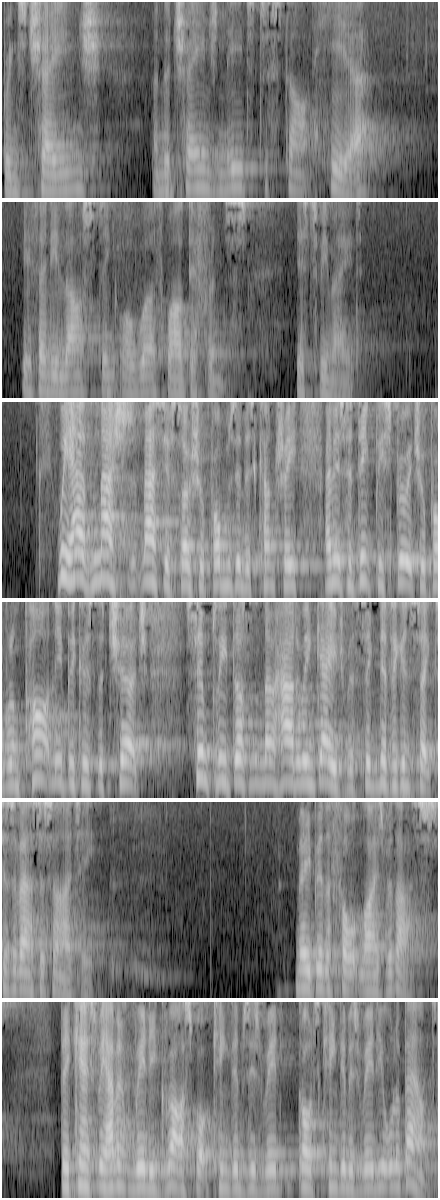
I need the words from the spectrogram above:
brings change, and the change needs to start here if any lasting or worthwhile difference is to be made. We have mass, massive social problems in this country, and it's a deeply spiritual problem, partly because the church simply doesn't know how to engage with significant sectors of our society. Maybe the fault lies with us, because we haven't really grasped what really, God's kingdom is really all about.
